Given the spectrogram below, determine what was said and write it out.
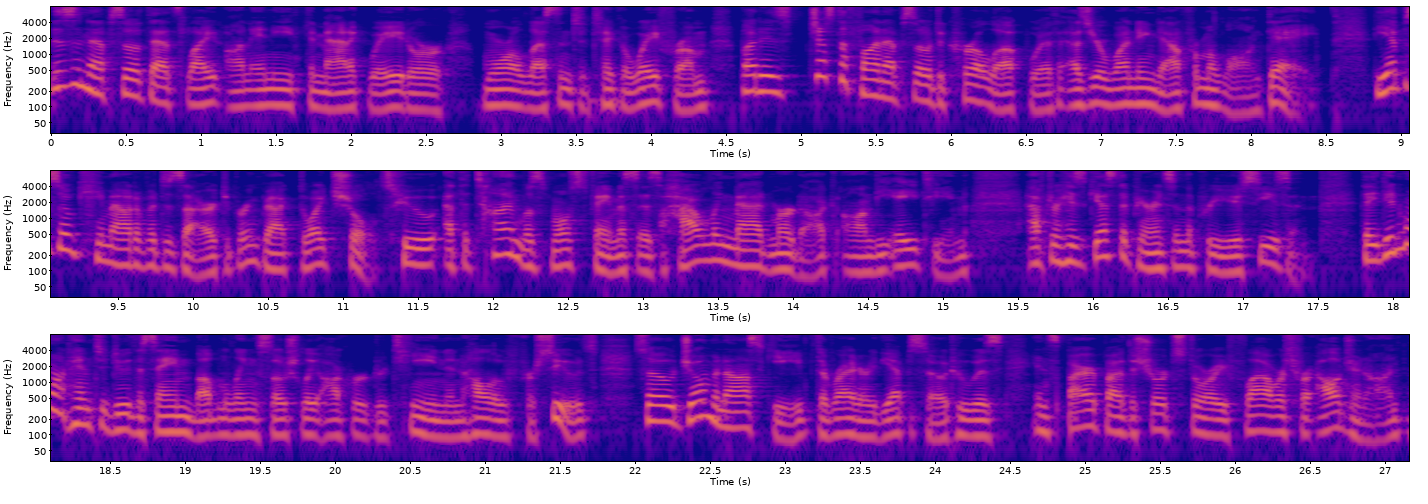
This is an episode that's light on any thematic weight or moral lesson to take away from, but is just a fun episode to curl up with as you're winding down from a long day. The episode came out of a desire to bring back Dwight Schultz, who at the time was most famous famous as Howling Mad Murdock on the A Team after his guest appearance in the previous season. They didn't want him to do the same bubbling, socially awkward routine in Hollow Pursuits, so Joe Menosky, the writer of the episode, who was inspired by the short story Flowers for Algernon,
